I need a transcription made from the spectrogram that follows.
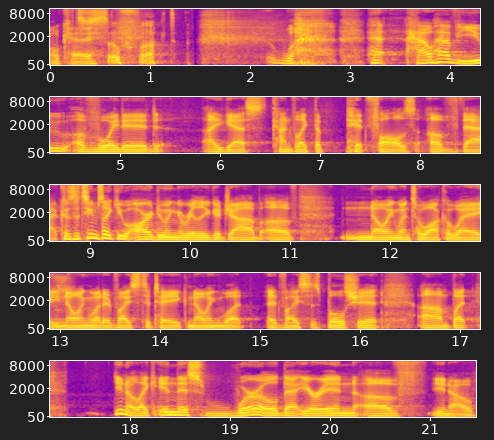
Okay. so fucked. Ha- How have you avoided, I guess, kind of like the pitfalls of that? Because it seems like you are doing a really good job of knowing when to walk away, knowing what advice to take, knowing what advice is bullshit. Um, but, you know, like in this world that you're in of, you know,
